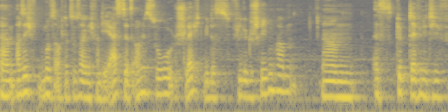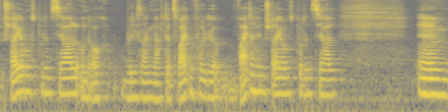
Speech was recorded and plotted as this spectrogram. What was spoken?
Ähm, also ich muss auch dazu sagen, ich fand die erste jetzt auch nicht so schlecht, wie das viele geschrieben haben. Ähm, es gibt definitiv Steigerungspotenzial und auch, würde ich sagen, nach der zweiten Folge weiterhin Steigerungspotenzial. Ähm,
